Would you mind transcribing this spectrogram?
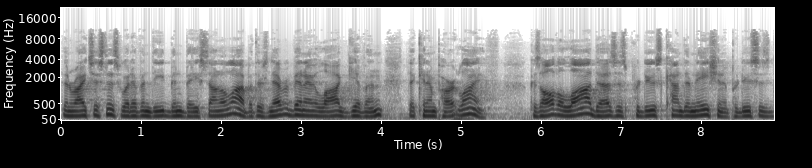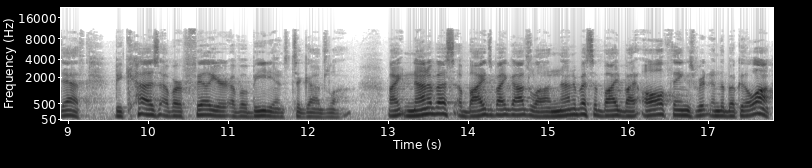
then righteousness would have indeed been based on the law. But there's never been a law given that can impart life. Because all the law does is produce condemnation, it produces death, because of our failure of obedience to God's law. Right? None of us abides by God's law. None of us abide by all things written in the book of the law.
